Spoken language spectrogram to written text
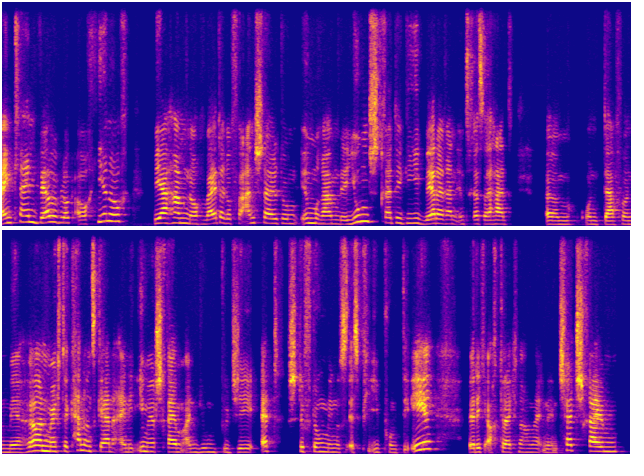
einen kleinen Werbeblock auch hier noch. Wir haben noch weitere Veranstaltungen im Rahmen der Jugendstrategie. Wer daran Interesse hat ähm, und davon mehr hören möchte, kann uns gerne eine E-Mail schreiben an jugendbudget.stiftung-spi.de. Werde ich auch gleich nochmal in den Chat schreiben,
